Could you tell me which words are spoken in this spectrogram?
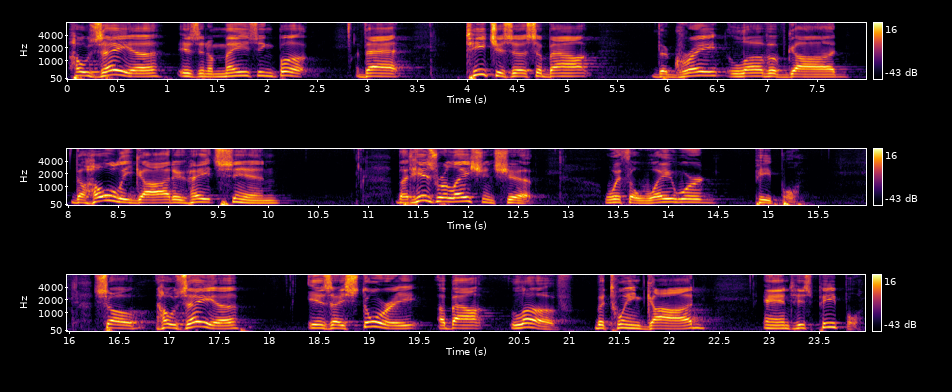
Hosea is an amazing book that teaches us about the great love of God the holy God who hates sin, but his relationship with a wayward people. So, Hosea is a story about love between God and his people.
